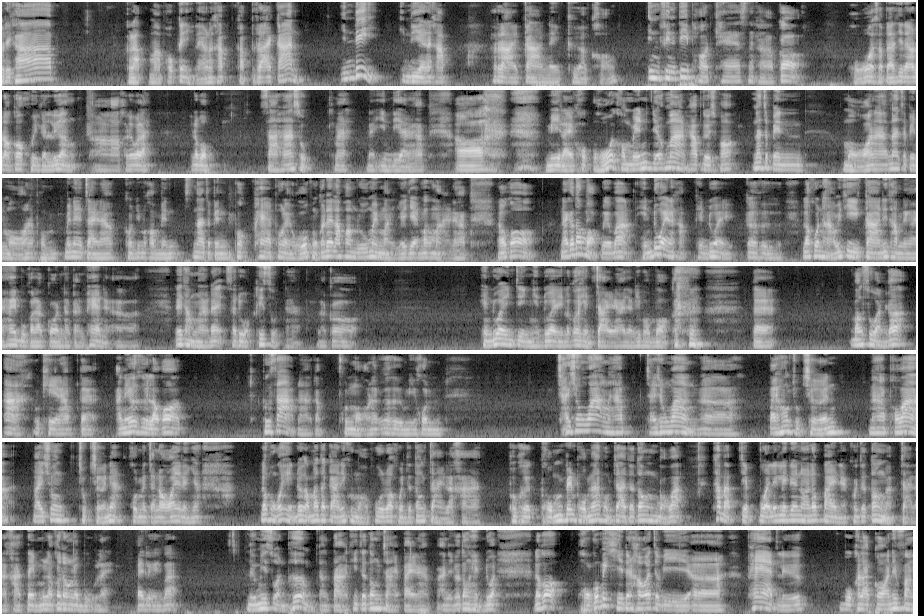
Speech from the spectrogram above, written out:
วัสดีครับ กลับมาพบกันอีกแล้วนะครับ กับรายการอินดี้อินเดียนะครับ รายการในเครือของ Infinity Podcast นะครับ ก็โหสัปดาห์ที่แล้วเราก็คุยกันเรื่องอ่าเขาเรียกว่าอะไรระบบสาธารณสุขใช่ไหมในอินเดียนะครับเออมีหลายโอ้โหคอมเมนต์เยอะมากครับ โดยเฉพาะน่าจะเป็น หมอนะน่าจะเป็นหมอนะผมไม่แน่ใจนะครับคนที่มาคอมเมนต์น่าจะเป็นพวกแพทย์พวกอะไรโอ้โหผมก็ได้รับความรู้ใหม่ๆ เยอะแยะมากมายนะครับ แล้วก็นายก็ต้องบอกเลยว่าเห็นด้วยนะครับเห็นด้วยก็คือ เราควรหาวิธีการที่ทำยังไงให้บุคลากรทางการแพทย์เนี่ยได้ทำงานได้สะดวกที่สุดนะฮะแล้วก็ เห็นด้วยจริง ๆ เห็นด้วยแล้วก็เห็นใจนะฮะอย่างที่ผมบอก แต่ บางส่วนก็ อ่าโอเคนะครับ แต่อันนี้ก็คือเราก็เพิ่งทราบนะกับคุณหมอนะก็คือมีคน ใช้ช่องว่างนะครับ ใช้ช่องว่างไปห้องฉุกเฉินนะครับ เพราะว่าไปช่วงฉุกเฉินเนี่ย คนมันจะน้อยอะไรเงี้ยแล้วผมก็เห็นด้วยกับมาตรการที่คุณหมอพูดว่าควรจะต้องจ่ายราคาเพอผมเป็นผมนะ ผมจะอาจจะต้องบอกว่า ถ้าแบบเจ็บป่วยเล็กๆน้อยๆแล้วไปเนี่ยควรจะต้องแบบจ่ายราคาเต็มแล้วเราก็ต้องระบุเลยไปเลยว่า หรือมีส่วนเพิ่มต่างๆ ที่จะต้องจ่ายไปนะครับ อันนี้ก็ต้องเห็นด้วย แล้วก็ผมก็ไม่คิดนะครับว่าจะมีเอ่อแพทย์หรือบุคลากรที่ฟัง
